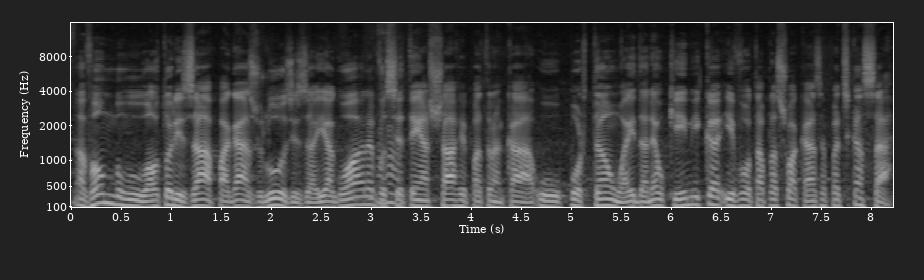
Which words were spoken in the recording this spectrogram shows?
nós vamos autorizar a apagar as luzes aí agora. Uhum. Você tem a chave para trancar o portão aí da Neoquímica e voltar para sua casa para descansar.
